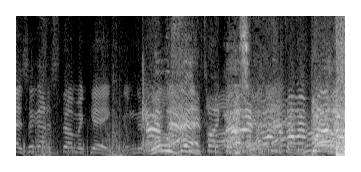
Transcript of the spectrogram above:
guys, I got a stomach ache. I'm gonna What was that?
